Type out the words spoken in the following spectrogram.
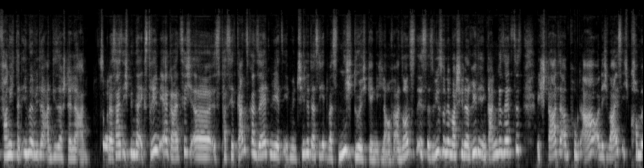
fange ich dann immer wieder an dieser Stelle an. So, das heißt, ich bin da extrem ehrgeizig. Äh, es passiert ganz, ganz selten, wie jetzt eben in Chile, dass ich etwas nicht durchgängig laufe. Ansonsten ist es wie so eine Maschinerie, die in Gang gesetzt ist. Ich starte am Punkt A und ich weiß, ich komme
